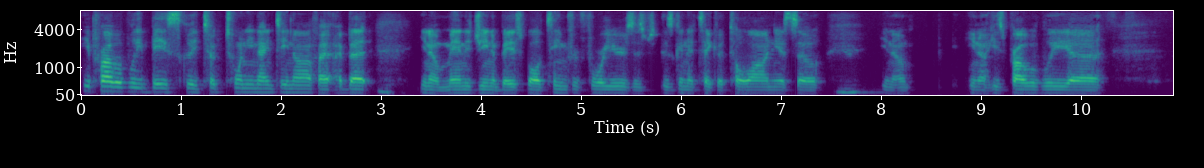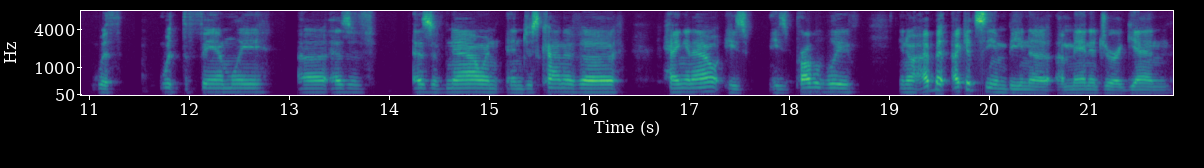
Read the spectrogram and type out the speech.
he probably basically took 2019 off. I, I bet you know managing a baseball team for four years is is going to take a toll on you. So. You know, you know he's probably uh, with with the family uh, as of as of now and, and just kind of uh, hanging out. He's he's probably, you know, I bet I could see him being a, a manager again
